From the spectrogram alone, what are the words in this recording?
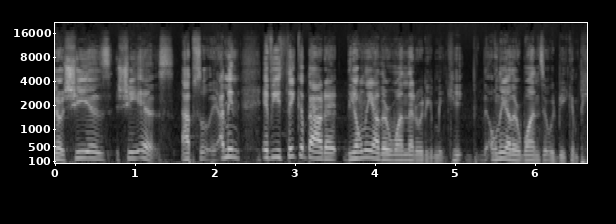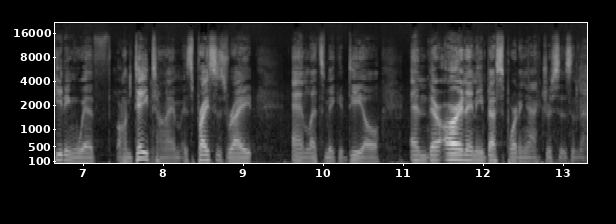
no, she is. She is absolutely. I mean, if you think about it, the only other one that would be, the only other ones that would be competing with on daytime is Price is Right and Let's Make a Deal, and there aren't any Best Supporting Actresses in that.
